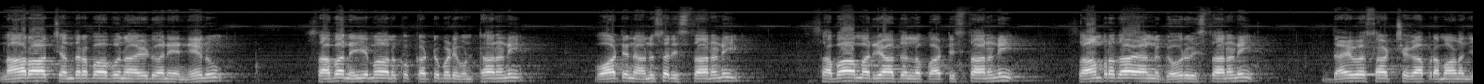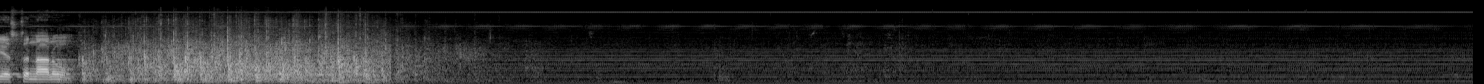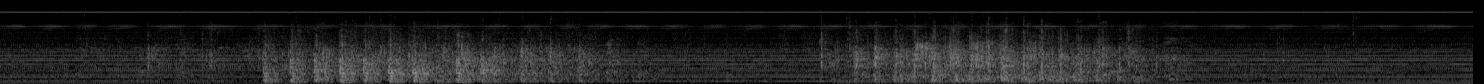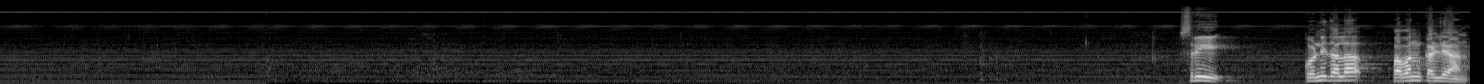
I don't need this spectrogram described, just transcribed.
నారా చంద్రబాబు నాయుడు అనే నేను సభ నియమాలకు కట్టుబడి ఉంటానని వాటిని అనుసరిస్తానని సభా మర్యాదలను పాటిస్తానని సాంప్రదాయాలను గౌరవిస్తానని దైవ సాక్షిగా ప్రమాణం చేస్తున్నాను. శ్రీ కొణిదల పవన్ కళ్యాణ్.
